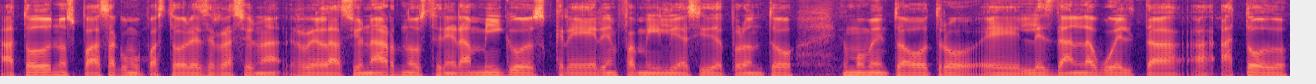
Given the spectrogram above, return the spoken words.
a todos nos pasa como pastores relacionarnos, tener amigos, creer en familias y de pronto de un momento a otro eh, les dan la vuelta a, todo.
